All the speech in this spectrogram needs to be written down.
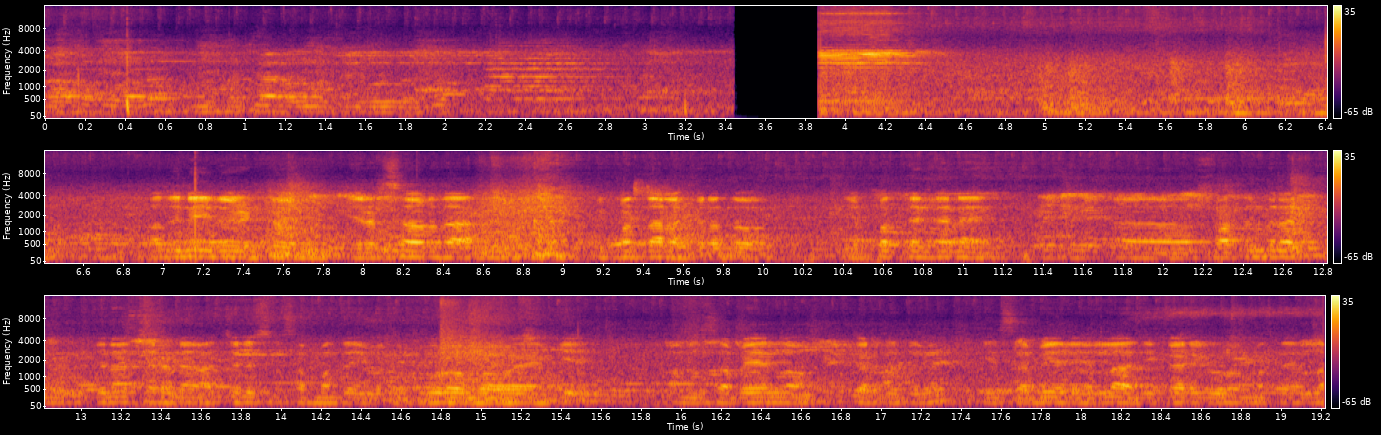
ವ್ಯಾಪಕವಾದ ಒಂದು ಪ್ರಚಾರವನ್ನು ಕೈಗೊಳ್ಳಬೇಕು ಹದಿನೈದು ಎಂಟು ಎರಡು ಸಾವಿರದ ಇಪ್ಪತ್ನಾಲ್ಕರದ್ದು ಎಪ್ಪತ್ತೆಂಟನೇ ಆ, ಸ್ವಾತಂತ್ರ್ಯ ದಿನಾಚರಣೆ ಆಚರಿಸುವ ಸಂಬಂಧ ಇವತ್ತು ಪೂರ್ವಭಾವಿಯಾಗಿ ಒಂದು ಸಭೆಯನ್ನು ಕರೆದಿದ್ದೇವೆ. ಈ ಸಭೆಯಲ್ಲಿ ಎಲ್ಲ ಅಧಿಕಾರಿಗಳು ಮತ್ತು ಎಲ್ಲ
